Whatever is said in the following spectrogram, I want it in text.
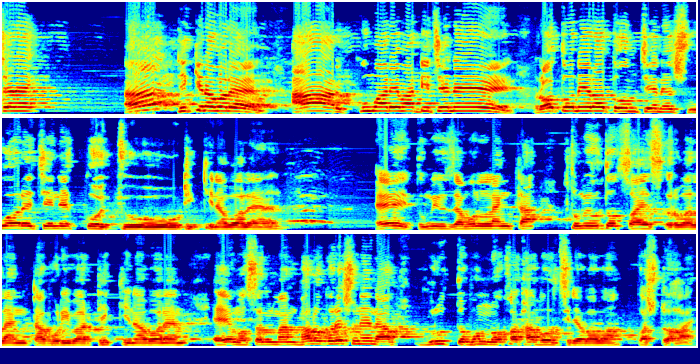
চেনে হ্যাঁ? ঠিক কিনা বলেন? আর কুমারে মাটি চেনে, রতনে রতন চেনে, শুয়রে চেনে কচু, ঠিক কিনা বলেন? এই, তুমিও যেমন ল্যাংটা, তুমিও তো চয়েস করবা ল্যাংটা পরিবার, ঠিক কিনা বলেন? এ মুসলমান, ভালো করে শুনে নাও, গুরুত্বপূর্ণ কথা বলছি রে বাবা, কষ্ট হয়।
